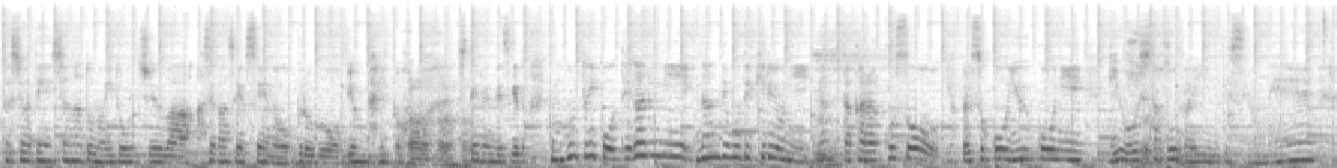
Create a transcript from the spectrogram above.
私は電車などの移動中は長谷川先生のブログを読んだりとしてるんですけどでも本当にこう手軽に何でもできるようになったからこそ、やっぱりそこを有効に利用した方がいいですよね。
